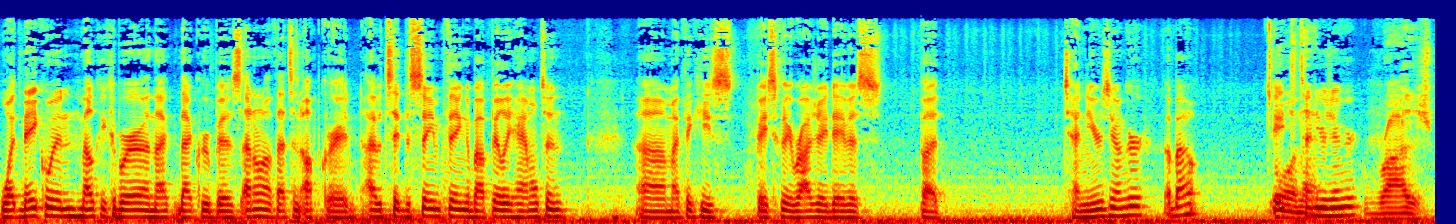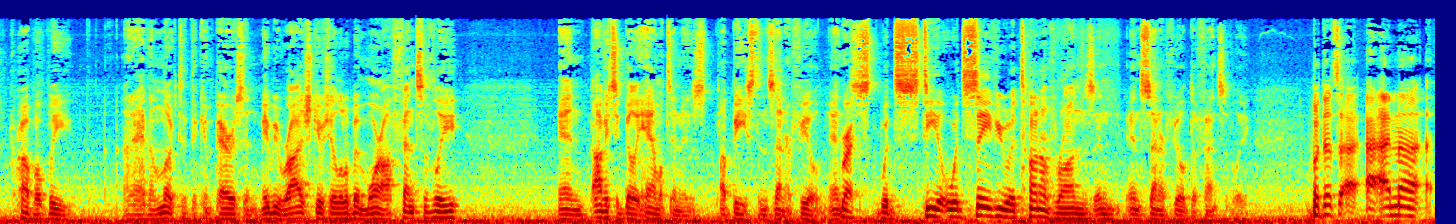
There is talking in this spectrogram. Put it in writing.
what Naquin, Melky Cabrera, and that, that group is. I don't know if that's an upgrade. I would say the same thing about Billy Hamilton. Um, I think he's basically Rajai Davis, but 10 years younger, about? 8 Well, to 10 years younger? Raj probably. I haven't looked at the comparison. Maybe Raj gives you a little bit more offensively, and obviously Billy Hamilton is a beast in center field and Right. would steal would save you a ton of runs in, in center field defensively. But that's I, I- I'm not.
